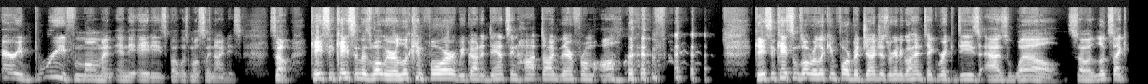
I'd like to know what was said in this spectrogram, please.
very brief moment in the 80s, but was mostly 90s. So Casey Kasem is what we were looking for. We've got a dancing hot dog there from Olive. Casey Kasem is what we're looking for, but judges, we're going to go ahead and take Rick Dees as well. So it looks like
